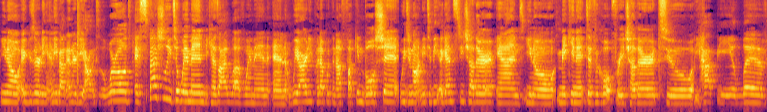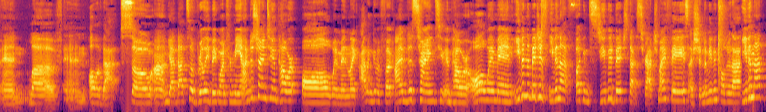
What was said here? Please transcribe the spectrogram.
you know, exerting any bad energy out into the world, especially to women because I love women and we already put up with enough fucking bullshit. We do not need to be against each other and, you know, making it difficult for each other to be happy, live, and love and all of that. So um, yeah, that's a really big one for me. I'm just trying to empower all women. Like I don't give a fuck. I'm just trying to empower all women, even the bitches, even that fucking stupid bitch that scratched my face. I shouldn't have even called her that. Even that,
